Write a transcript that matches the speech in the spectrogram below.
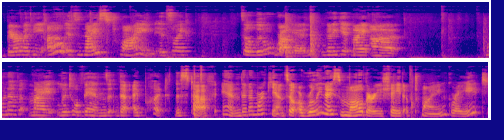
Bear with me. Oh, it's nice twine. It's like, it's a little rugged. I'm going to get my, uh, one of my little bins that I put the stuff in that I'm working on. So a really nice mulberry shade of twine. Great.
